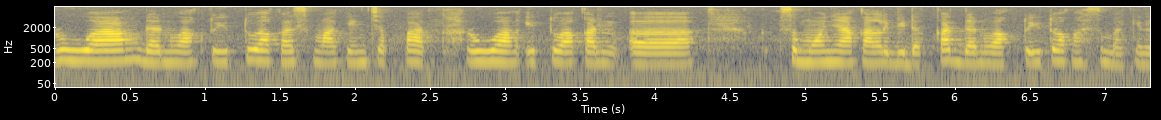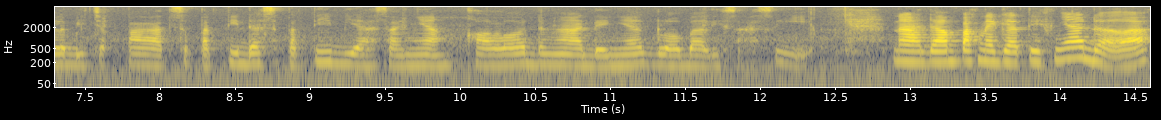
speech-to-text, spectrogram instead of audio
ruang dan waktu itu akan semakin cepat. Ruang itu akan uh, semuanya akan lebih dekat dan waktu itu akan semakin lebih cepat seperti tidak seperti biasanya kalau dengan adanya globalisasi. Nah, dampak negatifnya adalah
